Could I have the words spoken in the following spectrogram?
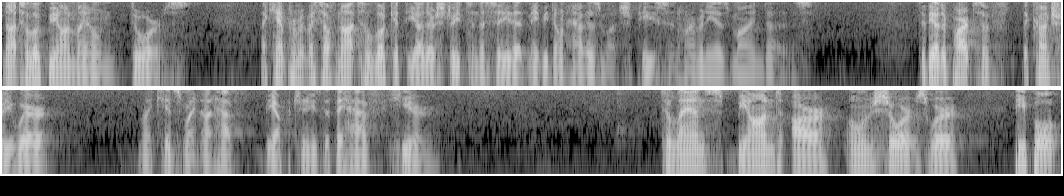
not to look beyond my own doors. I can't permit myself not to look at the other streets in the city that maybe don't have as much peace and harmony as mine does. To the other parts of the country where my kids might not have the opportunities that they have here to lands beyond our own shores where people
